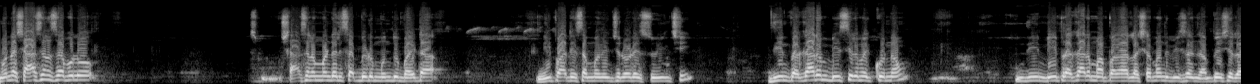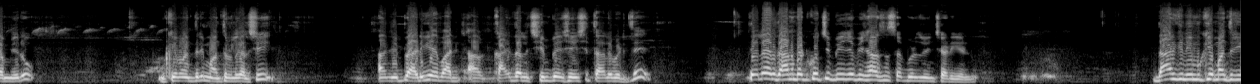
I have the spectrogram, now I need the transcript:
మొన్న శాసనసభలో శాసన మండలి సభ్యుడు ముందు బయట మీ పార్టీకి సంబంధించిన సూచించి దీని ప్రకారం బీసీలం ఎక్కున్నాం దీని మీ ప్రకారం మా పదహారు లక్షల మంది బీసీలను చంపేసిరా మీరు? ముఖ్యమంత్రి మంత్రులు కలిసి అని చెప్పి అడిగే ఆ కాగితాలు చింపేసేసి తగలబెడితే తెలియదు దాన్ని పట్టుకొచ్చి బీజేపీ శాసనసభ్యుడు చూపించి అడిగాడు. దానికి నీ ముఖ్యమంత్రి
